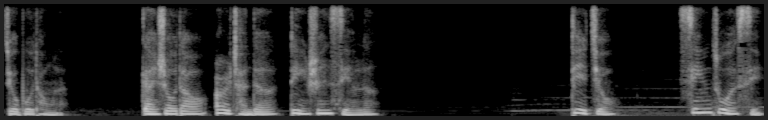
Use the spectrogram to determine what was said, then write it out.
就不同了，感受到二禅的定身喜乐。第九，心作喜。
